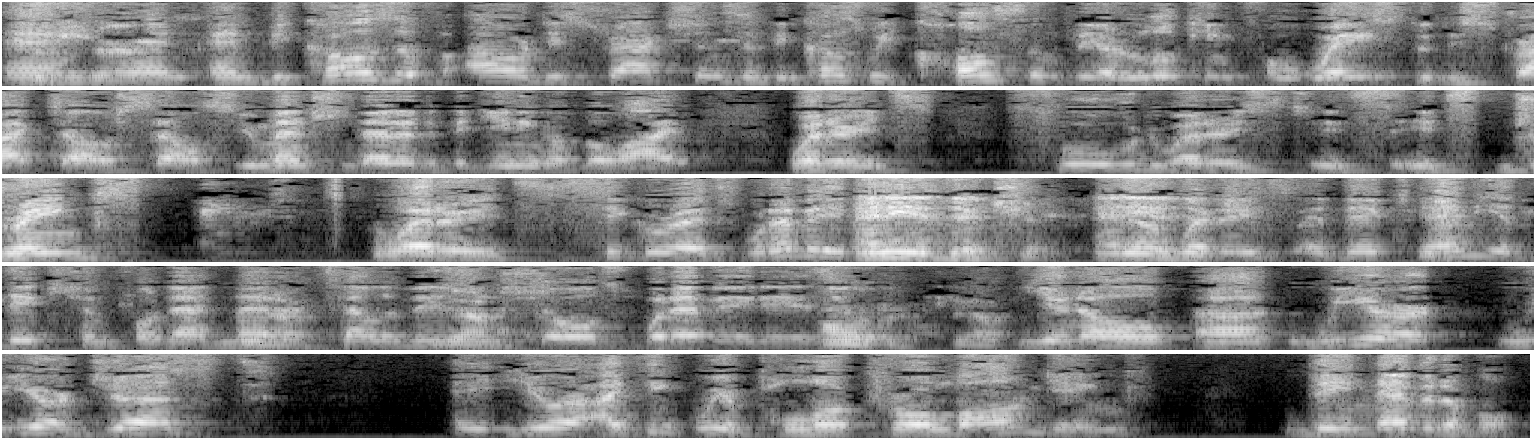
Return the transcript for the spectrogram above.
And, sure. and, and because of our distractions and because we constantly are looking for ways to distract ourselves, you mentioned that at the beginning of the live, whether it's food, whether it's, it's, it's drinks, whether it's cigarettes, whatever it Any is. addiction. Any Yeah, whether addiction. it's addic- any addiction for that matter, Yeah. television Yeah. shows, whatever it is, Oh, yeah. you know, uh, we are we are just. I think we're pro- prolonging the inevitable.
